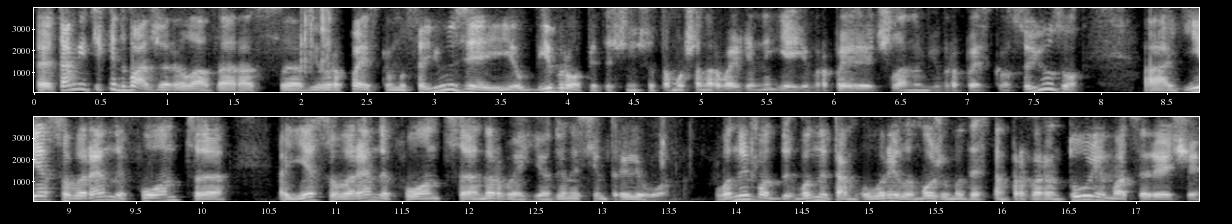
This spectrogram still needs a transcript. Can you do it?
е, там є тільки два джерела зараз е, в Європейському Союзі і в Європі, точніше, тому що Норвегія не є європе... членом Європейського Союзу. А є суверенний фонд, е, є суверенний фонд Норвегії 1,7 трильйона. Вони вони там говорили, може, ми десь там прогарантуємо ці речі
